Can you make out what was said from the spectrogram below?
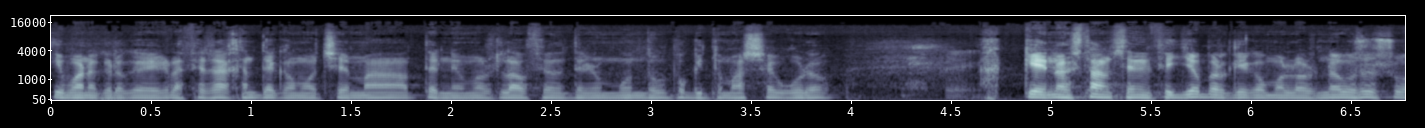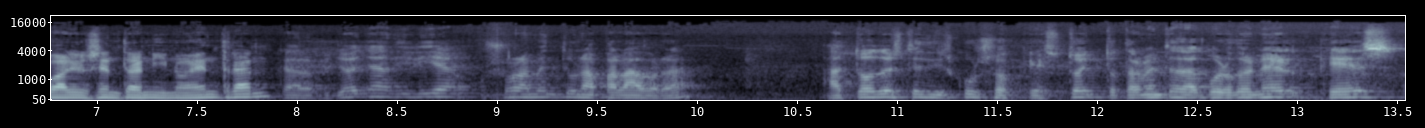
Y bueno, creo que gracias a gente como Chema tenemos la opción de tener un mundo un poquito más seguro, que no es tan sencillo porque como los nuevos usuarios entran y no entran. Claro, yo añadiría solamente una palabra a todo este discurso que estoy totalmente de acuerdo en él, que es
